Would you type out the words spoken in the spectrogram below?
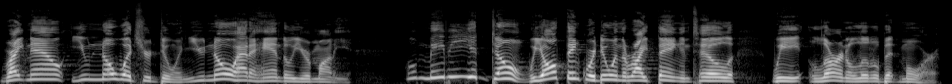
right now you know what you're doing, you know how to handle your money. Well, maybe you don't. We all think we're doing the right thing until we learn a little bit more.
